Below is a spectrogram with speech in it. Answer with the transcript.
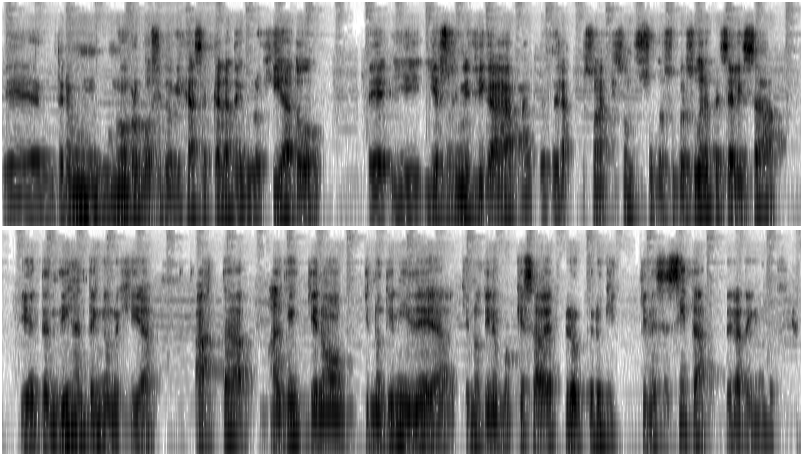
em, tenemos un, nuevo propósito que es acercar la tecnología a todo. Eh, y, y, eso significa desde las personas que son súper, súper, súper especializadas y entendidas en tecnología hasta alguien que no, que no tiene idea, que no tiene por qué saber, pero, pero que, que necesita de la tecnología.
